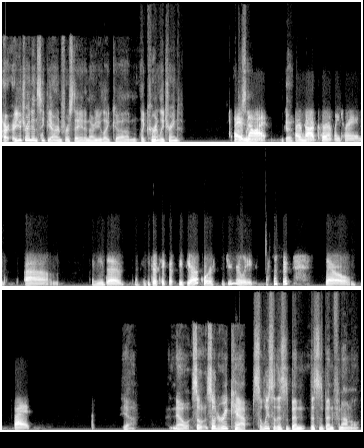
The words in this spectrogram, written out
Are, are you trained in CPR and first aid and are you like um like currently trained? I am not. Okay. I'm not currently trained. Um, I need to I need to go take that CPR course, the junior league. so, but Yeah. No. So so to recap, so Lisa, this has been this has been phenomenal.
